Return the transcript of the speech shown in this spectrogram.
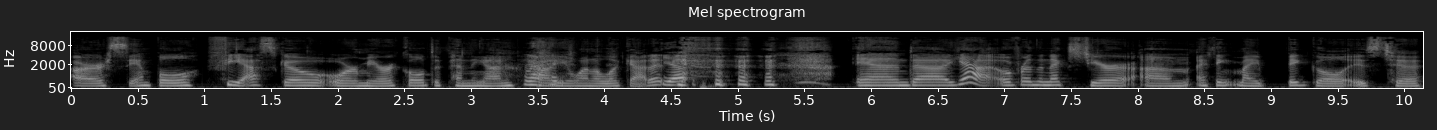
our sample fiasco or miracle, depending on how you want to look at it. Yep. and uh, yeah, over the next year, um, I think my big goal is to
